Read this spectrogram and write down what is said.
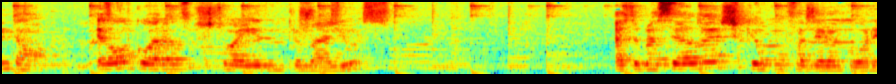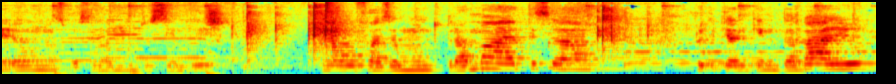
Então, eu agora estou aí no trabalho. As sobrancelhas que eu vou fazer agora é uma sobrancelha muito simples. Não vou fazer muito dramática, porque tenho ir no trabalho.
